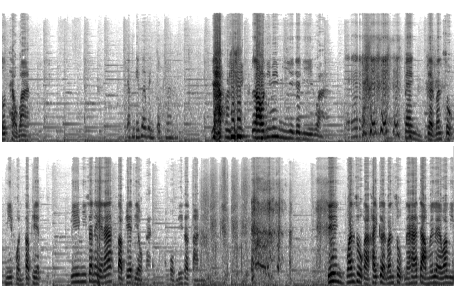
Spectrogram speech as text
ตุ๊ดแถวบ้าน อยากมีเพื่อนเป็นตุ๊ดนั่นอยากมีเรานี่ไม่มีจะดีกว่าเออแป้งเกิดวันศุกร์มีผลต่อเพศ มีมีเสน่ห์นะต่อเพศเดียวกัน ผมนี่สตัน จริงวันศุกร์อะใครเกิดวันศุกร์นะฮะจำไว้เลยว่ามี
